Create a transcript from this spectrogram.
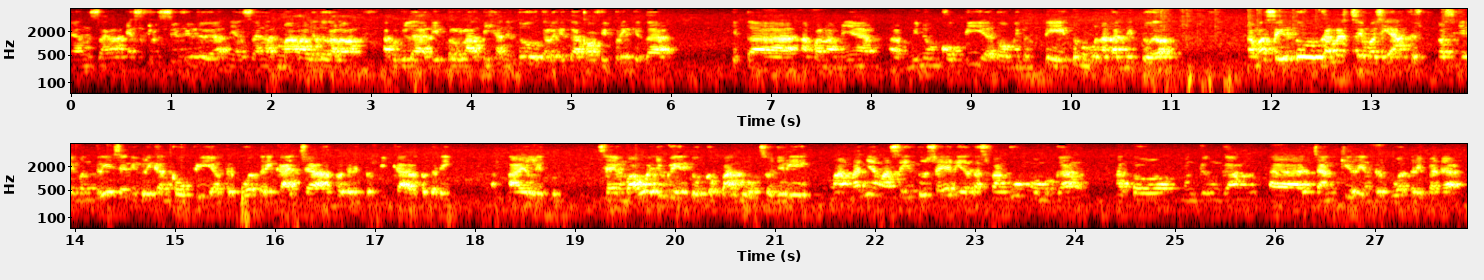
Yang sangat eksklusif itu kan, yang sangat mahal itu kalau apabila di pelatihan itu kalau kita coffee break kita kita apa namanya uh, minum kopi atau minum teh itu menggunakan itu ya. Nah masa itu karena saya masih aktif masih jadi menteri, saya diberikan kopi yang terbuat dari kaca atau dari tembikar atau dari tile itu. Saya bawa juga itu ke panggung. So jadi maknanya masa itu saya di atas panggung memegang atau menggenggam uh, cangkir yang terbuat daripada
